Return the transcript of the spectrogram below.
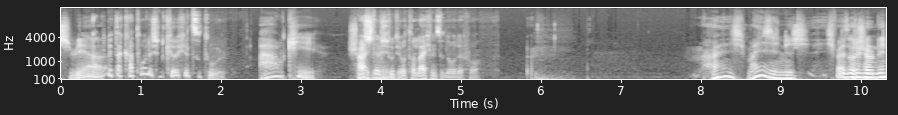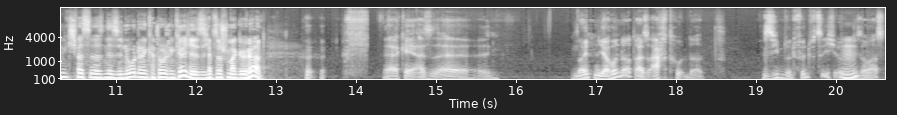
schwer. Hat mit der katholischen Kirche zu tun. Ah, okay. Was Scheiße. stellst du dir unter Leichensynode vor? Ich weiß ich nicht. Ich weiß auch nicht, nicht, was das eine Synode in der katholischen Kirche ist. Ich habe es schon mal gehört. Ja, okay, also äh, im 9. Jahrhundert, also 857, irgendwie Mhm. sowas,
